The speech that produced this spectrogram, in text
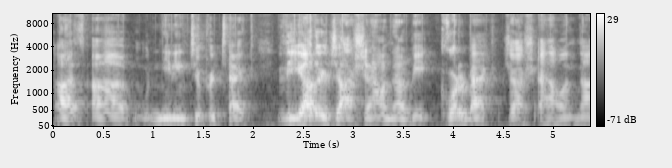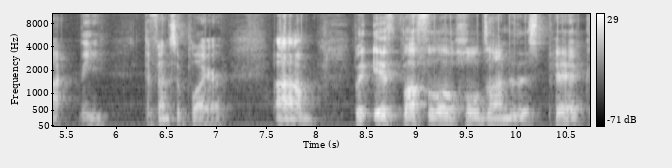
uh, uh, needing to protect the other Josh Allen. That would be quarterback Josh Allen, not the defensive player. Um, but if Buffalo holds on to this pick,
